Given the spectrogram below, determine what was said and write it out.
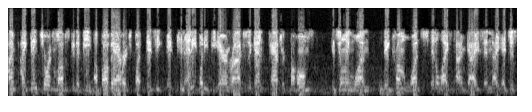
I'm, I think Jordan Love is going to be above average, but is he? It, can anybody be Aaron Rodgers again? Patrick Mahomes is the only one. They come once in a lifetime, guys, and I, I just,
